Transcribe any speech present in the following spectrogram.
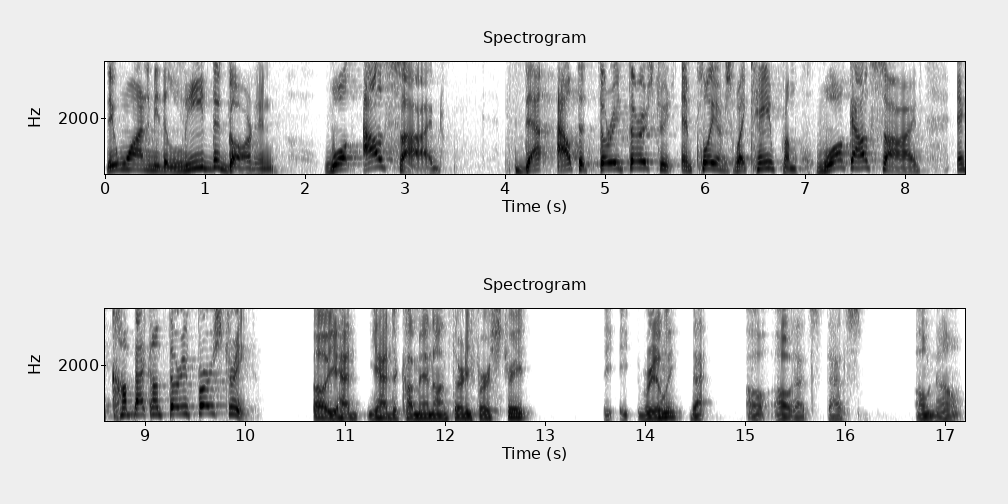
They wanted me to leave the garden, walk outside, out to 33rd Street, employee, that's where I came from, walk outside and come back on 31st Street. Oh, you had you had to come in on 31st Street? Really? That oh oh that's that's oh no.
